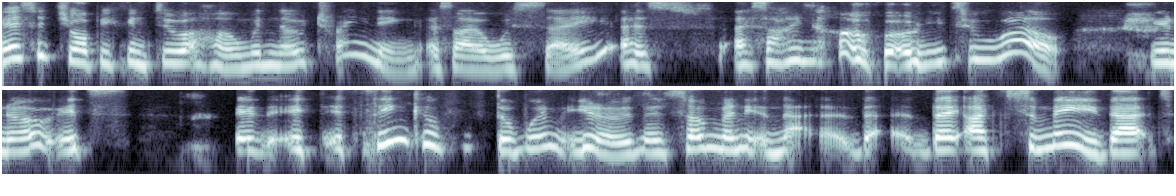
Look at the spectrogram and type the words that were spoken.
there's a job you can do at home with no training as i always say as as i know only too well. You know it's it, it, it think of the women you know there's so many and that, they uh, to me that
